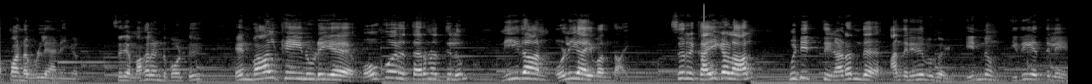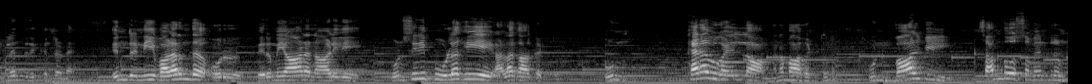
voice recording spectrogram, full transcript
அப்பாண்ட பிள்ளையா நீங்கள். சரியா மகள் என்று போட்டு என் வாழ்க்கையினுடைய ஒவ்வொரு தருணத்திலும் நீதான் ஒளியாய் வந்தாய். சிறு கைகளால் பிடித்து நடந்த அந்த நினைவுகள் இன்னும் இதயத்திலே நிலைத்திருக்கின்றன. இன்று நீ வளர்ந்த ஒரு பெருமையான நாளிலே உன் சிரிப்பு உலகையே அழகாக்கட்டும் உன் கனவுகள் எல்லாம் நனவாகட்டும். உன் வாழ்வில் சந்தோஷம் என்றும்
